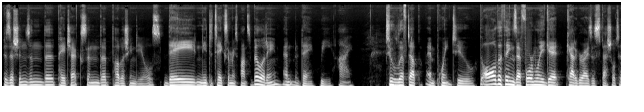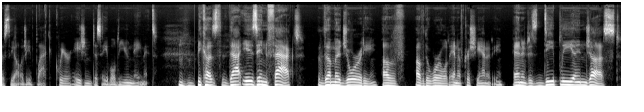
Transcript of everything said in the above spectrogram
positions and the paychecks and the publishing deals, they need to take some responsibility, and they, we, I, to lift up and point to all the things that formally get categorized as specialist theology black, queer, Asian, disabled, you name it. Mhm. Because that is, in fact, the majority of of the world and of Christianity. And it is deeply unjust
